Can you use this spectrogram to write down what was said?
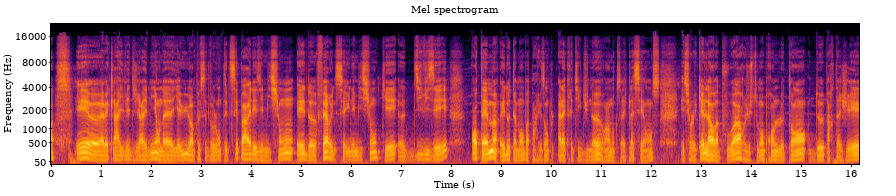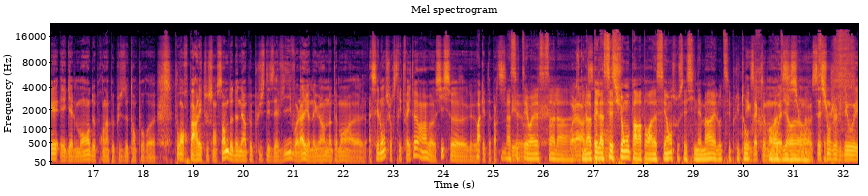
Et euh, avec l'arrivée de Jérémy, on a, il y a eu un peu cette volonté de séparer les émissions et de faire une émission qui est euh, divisée en thèmes, et notamment bah, par exemple à la critique d'une œuvre, hein, donc ça va être la séance, et sur lequel là on va pouvoir justement prendre le temps de partager, et également de prendre un peu plus de temps pour, euh, pour en reparler tous ensemble, de donner un peu plus des avis. Voilà, il y en a eu un notamment euh, assez long sur Street Fighter, hein, 6, auquel tu as participé. Là, c'était euh, ouais, c'est ça, la, voilà, ce qu'on a ouais, appelé la on- session par rapport à la séance où c'est cinéma et l'autre c'est plutôt. Exactement, on va ouais, dire, session, euh, euh, ouais, session jeux vidéo et,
